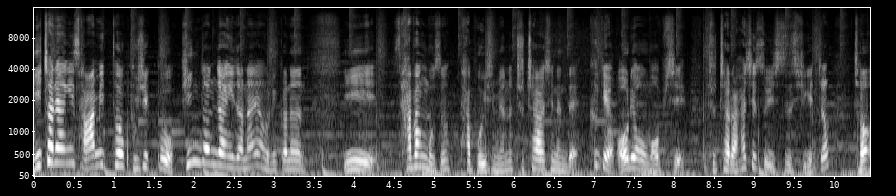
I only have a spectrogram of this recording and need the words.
이 차량이 4m 99 긴 전장이잖아요. 그러니까는 이 사방 모습 다 보이시면 주차하시는데 크게 어려움 없이 주차를 하실 수 있으시겠죠? 저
